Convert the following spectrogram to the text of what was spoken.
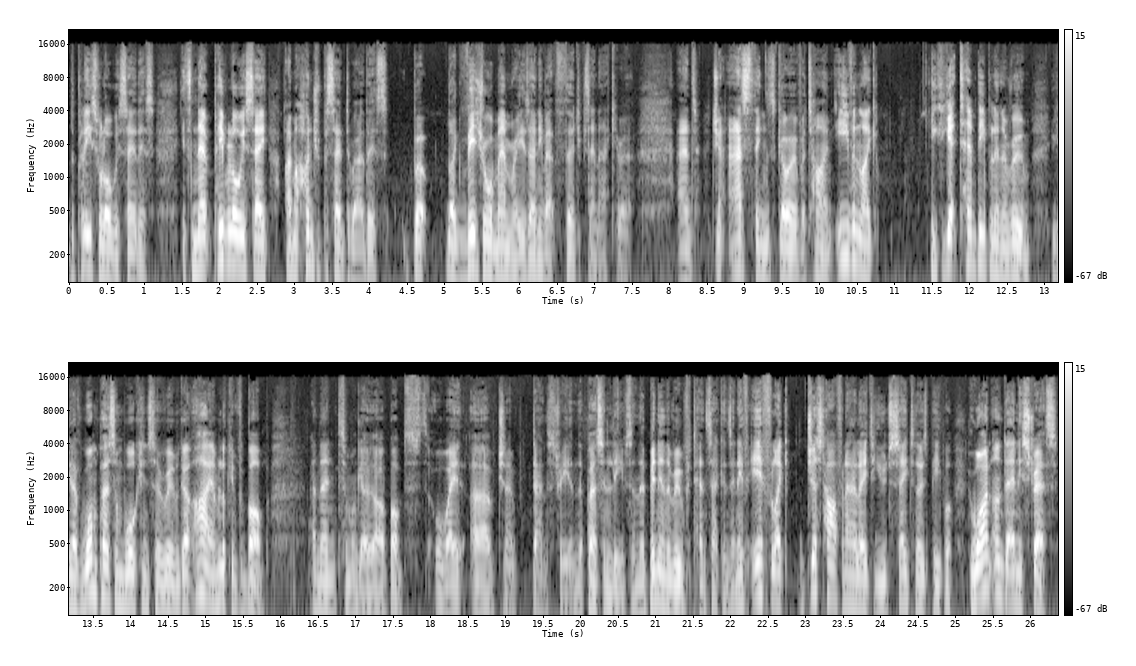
the police will always say this. It's ne- people always say I'm hundred percent about this, but like visual memory is only about thirty percent accurate. And you know, as things go over time, even like you could get 10 people in a room, you could have one person walk into the room and go, Hi, I'm looking for Bob. And then someone goes, Oh, Bob's away, uh, you know, down the street. And the person leaves and they've been in the room for 10 seconds. And if, if like, just half an hour later, you'd say to those people who aren't under any stress,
